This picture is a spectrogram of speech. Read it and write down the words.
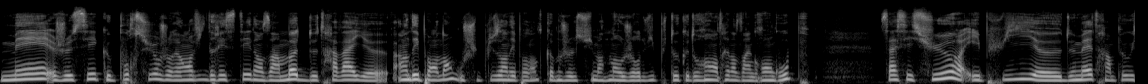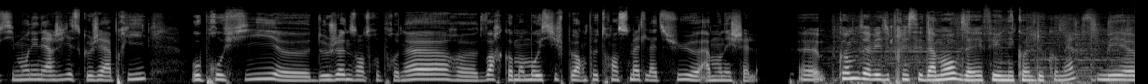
mais je sais que pour sûr, j'aurais envie de rester dans un mode de travail euh, indépendant, où je suis plus indépendante comme je le suis maintenant aujourd'hui, plutôt que de rentrer dans un grand groupe. Ça, c'est sûr. Et puis, euh, de mettre un peu aussi mon énergie et ce que j'ai appris au profit euh, de jeunes entrepreneurs, de voir comment moi aussi je peux un peu transmettre là-dessus à mon échelle. comme vous avez dit précédemment, vous avez fait une école de commerce, mais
